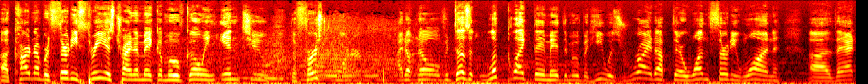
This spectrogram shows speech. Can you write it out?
Uh, car number 33 is trying to make a move going into the first corner. I don't know if it doesn't look like they made the move, but he was right up there, 131. Uh, that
